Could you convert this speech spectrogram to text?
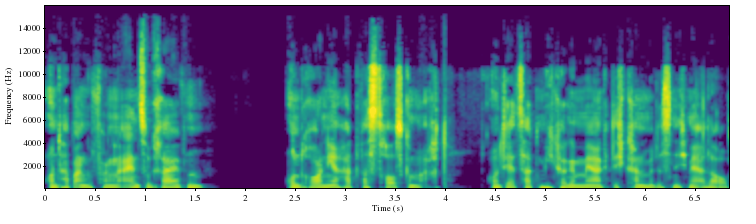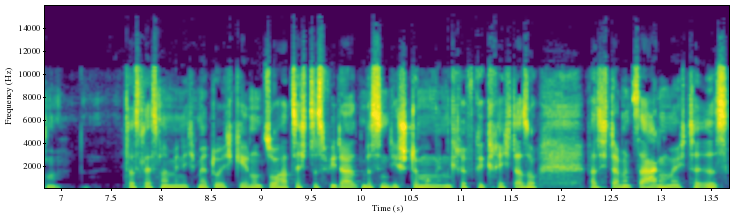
und habe angefangen einzugreifen. Und Ronja hat was draus gemacht. Und jetzt hat Mika gemerkt, ich kann mir das nicht mehr erlauben. Das lässt man mir nicht mehr durchgehen. Und so hat sich das wieder ein bisschen die Stimmung in den Griff gekriegt. Also, was ich damit sagen möchte, ist,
